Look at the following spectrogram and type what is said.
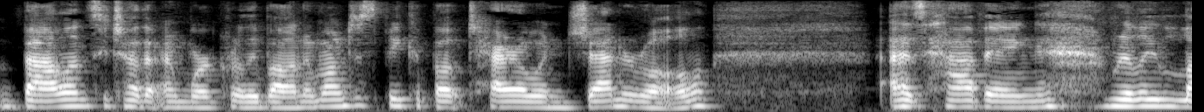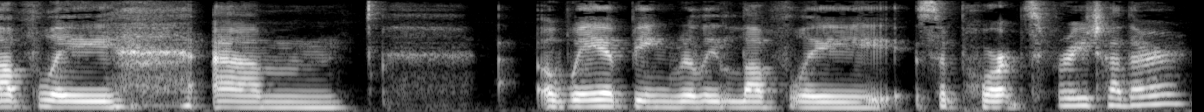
balance each other and work really well. And I wanted to speak about tarot in general as having really lovely um, a way of being really lovely supports for each other.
